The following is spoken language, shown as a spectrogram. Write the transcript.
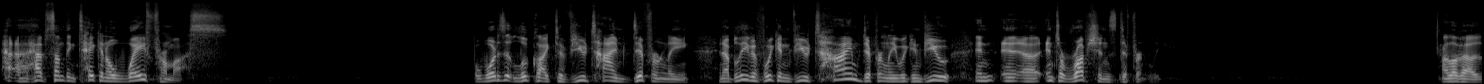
have something taken away from us. But what does it look like to view time differently? And I believe if we can view time differently, we can view in, uh, interruptions differently. I love how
